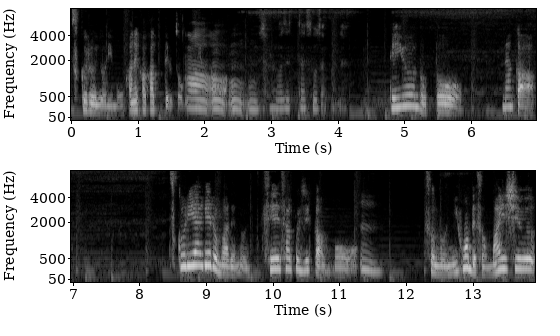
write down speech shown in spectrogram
作るよりもお金かかってると思うああ、か。うんうんうん。それは絶対そうだよね。っていうのと、なんか、作り上げるまでの制作時間も、うん。その日本でその毎週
